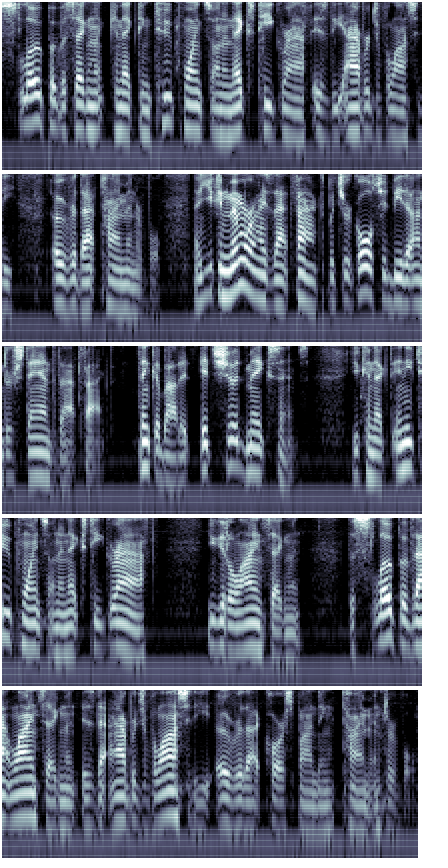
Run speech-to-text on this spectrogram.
Slope of a segment connecting two points on an xt graph is the average velocity over that time interval. Now you can memorize that fact, but your goal should be to understand that fact. Think about it. It should make sense. You connect any two points on an xt graph, you get a line segment. The slope of that line segment is the average velocity over that corresponding time interval.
